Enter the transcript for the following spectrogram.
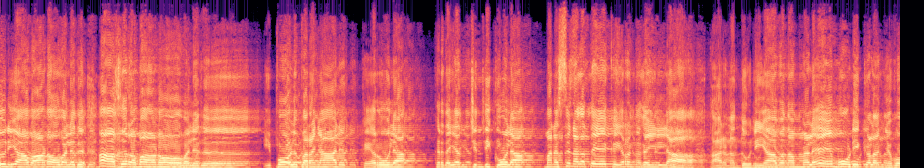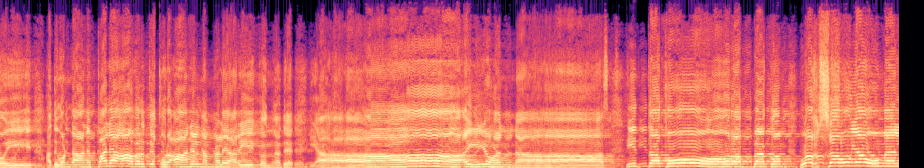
ദുനിയാവാണോ വലുത് ആഹ്റമാണോ വലുത്? ഇപ്പോൾ പറഞ്ഞാൽ കേറൂല. ഹൃദയം ചിന്തിക്കൂല മനസ്സിനകത്തേക്ക് ഇറങ്ങുകയില്ല കാരണം ദുനിയാവ് നമ്മളെ മൂടിക്കളഞ്ഞു പോയി അതുകൊണ്ടാണ് പല ആവർത്തി ഖുർആനിൽ നമ്മളെ അറിയിക്കുന്നത് യാ അയ്യുഹന്നാസ് ഇത്തഖൂ റബ്ബക്കും വഖ്ശൗ യൗമൻ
